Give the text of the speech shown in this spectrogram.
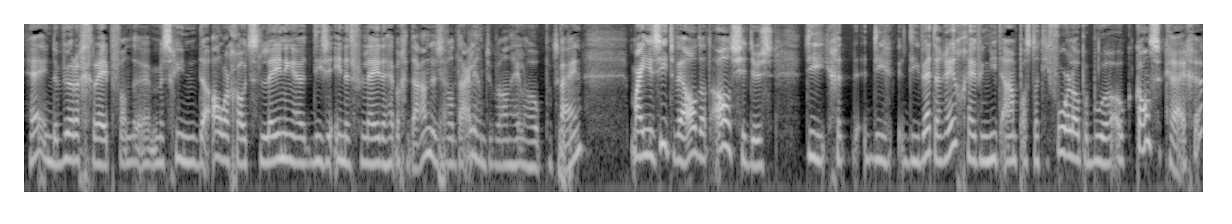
hè, in de wurggreep van de, misschien de allergrootste leningen die ze in het verleden hebben gedaan. Dus Ja. want daar ligt natuurlijk wel een hele hoop pijn. Maar je ziet wel dat als je dus die, die, die wet en regelgeving niet aanpast, dat die voorloperboeren ook kansen krijgen.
